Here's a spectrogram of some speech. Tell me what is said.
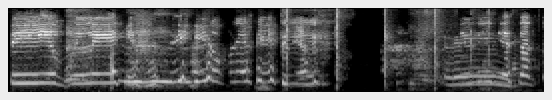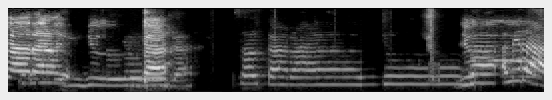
Tiup lilin ya, tiup lilin ya. Lilinnya Lin. sekarang juga. Juga. Sekarang juga. Juga. Amira.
